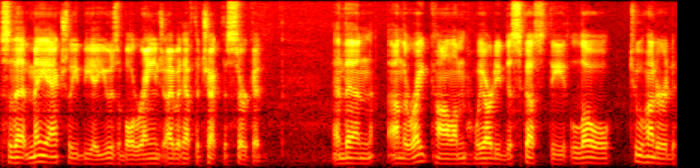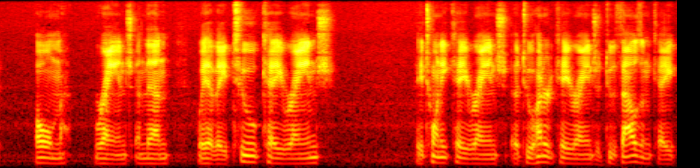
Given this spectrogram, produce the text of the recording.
So that may actually be a usable range. I would have to check the circuit. And then on the right column, we already discussed the low 200 ohm range, and then we have a 2K range, a 20K range, a 200K range, a 2000K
